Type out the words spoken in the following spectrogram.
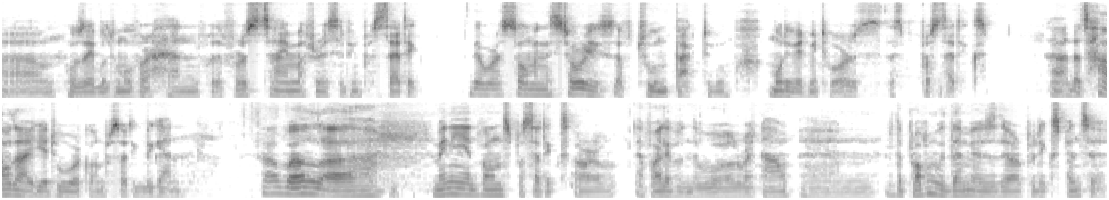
um, who was able to move her hand for the first time after receiving prosthetic. There were so many stories of true impact to motivate me towards this prosthetics. Uh, that's how the idea to work on prosthetic began. Uh, well, uh, many advanced prosthetics are available in the world right now, and the problem with them is they are pretty expensive.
